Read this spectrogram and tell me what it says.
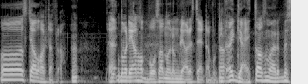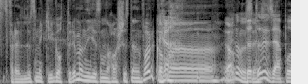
Og stjal hasj derfra. Det var det han hadde på seg når han ble arrestert der borte. Det er greit å ha besteforeldre som ikke gir godteri, men gir sånn hasj istedenfor. Kan, Ja. eh, ja. Det Dette si. syns jeg er på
